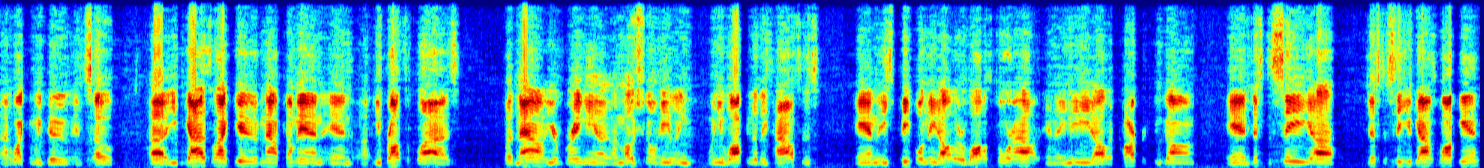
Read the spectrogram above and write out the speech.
uh, what can we do? And so, uh, you guys like you have now come in and uh, you brought supplies, but now you're bringing emotional healing when you walk into these houses and these people need all their walls tore out and they need all their carpet gone and just to see uh, just to see you guys walk in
